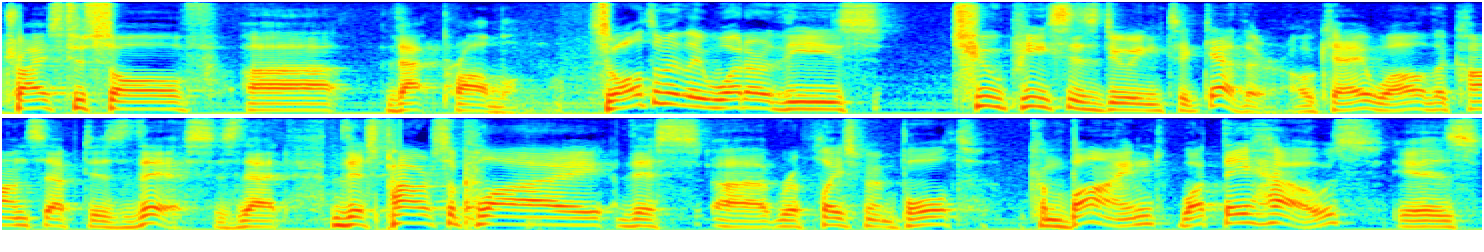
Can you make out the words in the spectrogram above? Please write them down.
tries to solve uh, that problem. So ultimately, what are these two pieces doing together? Okay, well, the concept is this, is that this power supply, this uh, replacement bolt combined, what they house is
